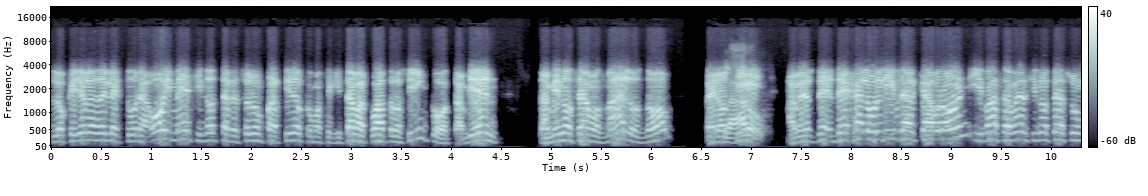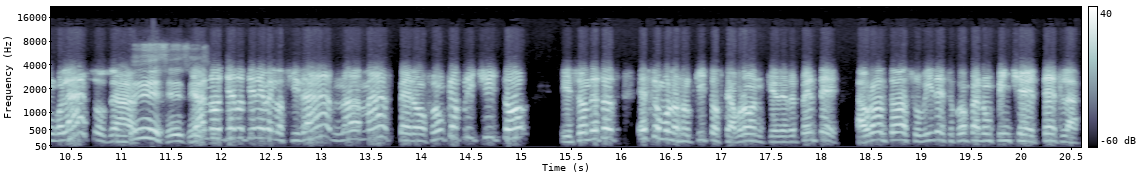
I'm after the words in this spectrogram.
lo que yo le doy lectura. Hoy Messi no te resuelve un partido como se quitaba 4 o 5, también, también no seamos malos, ¿no? Pero Claro. sí, a ver, de- déjalo libre al cabrón y vas a ver si no te hace un golazo, o sea, Sí, sí, sí. ya no, ya no tiene velocidad, nada más, pero fue un caprichito y son de esos, es como los ruquitos, cabrón, que de repente ahorran toda su vida y se compran un pinche Tesla.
